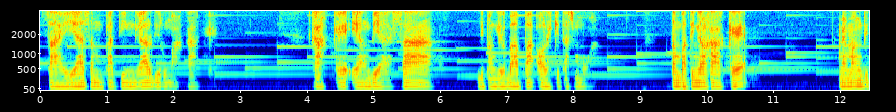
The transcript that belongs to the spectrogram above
saya sempat tinggal di rumah kakek. Kakek yang biasa dipanggil bapak oleh kita semua. Tempat tinggal kakek memang di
